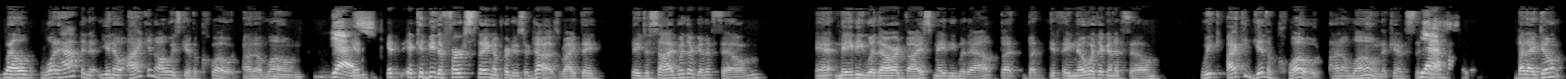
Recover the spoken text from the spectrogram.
Well, what happened? You know, I can always give a quote on a loan. Yes, it, it could be the first thing a producer does, right? They they decide where they're going to film, and maybe with our advice, maybe without. But but if they know where they're going to film, we I can give a quote on a loan against the yes. tax, but I don't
